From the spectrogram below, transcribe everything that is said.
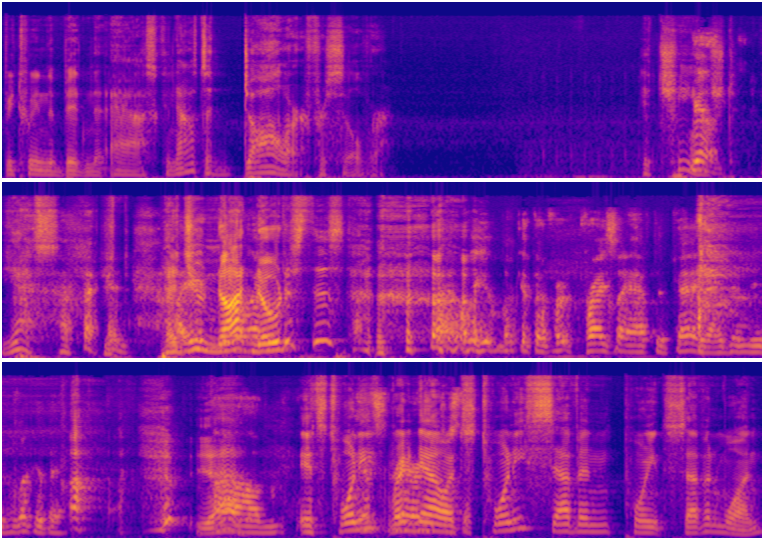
between the bid and the ask, and now it's a dollar for silver. It changed. Yes. You- Had you not noticed this? I only look at the price I have to pay. I didn't even look at that. Yeah. Um, it's 20 right now it's 27.71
